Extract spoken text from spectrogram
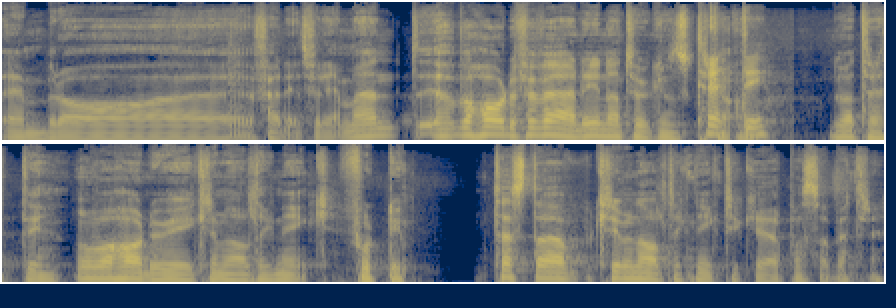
en bra eh, färdighet för det. Men eh, vad har du för värde i naturkunskap? 30. Du har 30. Och vad har du i kriminalteknik? 40. Testa kriminalteknik tycker jag passar bättre.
